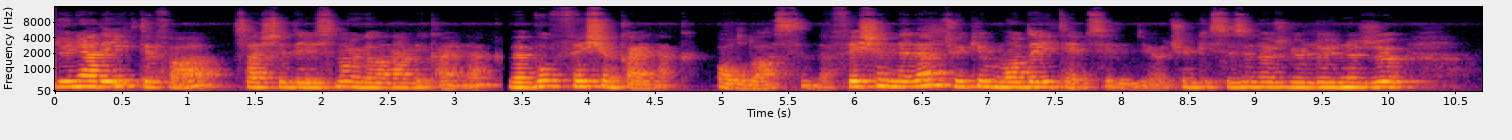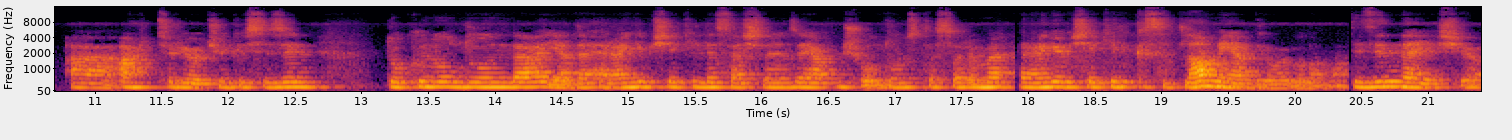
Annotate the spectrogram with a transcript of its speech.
dünyada ilk defa saçlı derisine uygulanan bir kaynak ve bu fashion kaynak oldu aslında. Fashion neden? Çünkü modayı temsil ediyor. Çünkü sizin özgürlüğünüzü arttırıyor. Çünkü sizin dokunulduğunda ya da herhangi bir şekilde saçlarınıza yapmış olduğunuz tasarımı herhangi bir şekilde kısıtlanmayan bir uygulama. Sizinle yaşıyor,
